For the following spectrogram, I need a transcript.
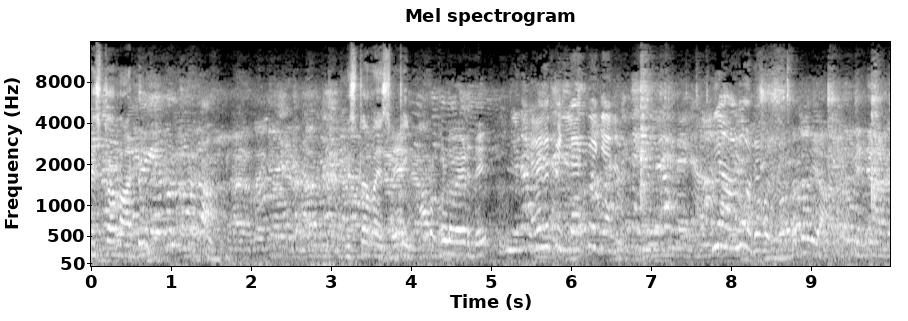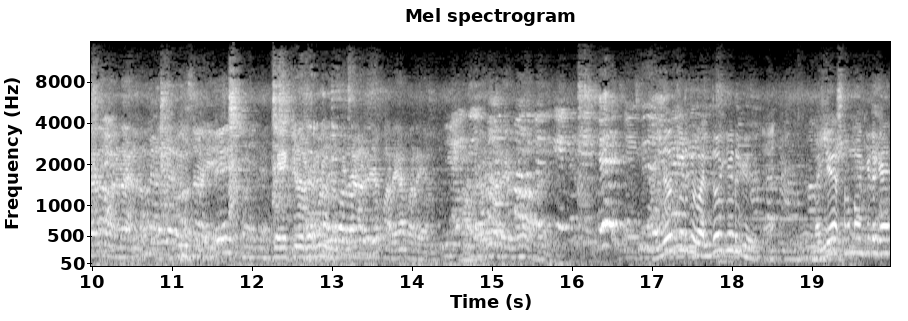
മിസ്റ്റർ റാഡു. മിസ്റ്റർ റെസ്റ്റിംഗ് പിള്ളേർക്ക് പറയാം വലുതൊക്കെ എടുക്ക് വലുതൊക്കെ എടുക്ക് വലിയ കഷ്ണം നോക്കിയെടുക്കാൻ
